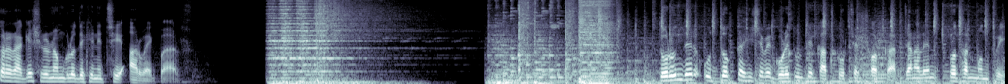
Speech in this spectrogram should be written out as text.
করার আগে শিরোনামগুলো দেখে নিচ্ছি আরও একবার। তরুণদের উদ্যোক্তা হিসেবে গড়ে তুলতে কাজ করছে সরকার, জানালেন প্রধানমন্ত্রী।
